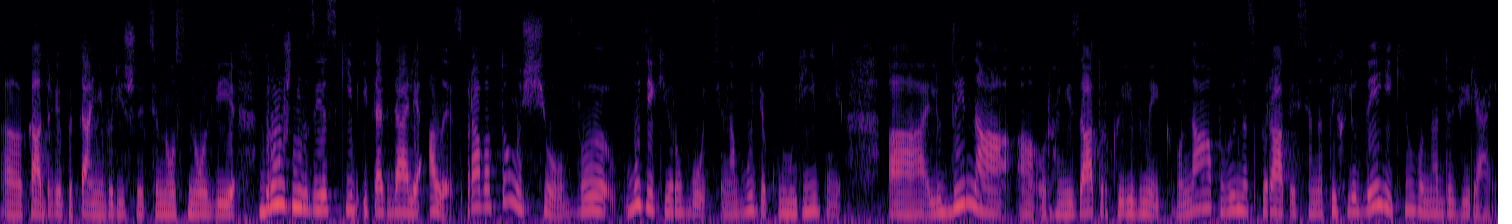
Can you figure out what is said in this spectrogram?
е, кадрові питання вирішуються на основі дружніх зв'язків і так далі. Але справа в тому, що в будь-якій роботі на будь-якому рівні людина, організатор, керівник, вона повинна спиратися на тих людей, яким вона довіряє.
